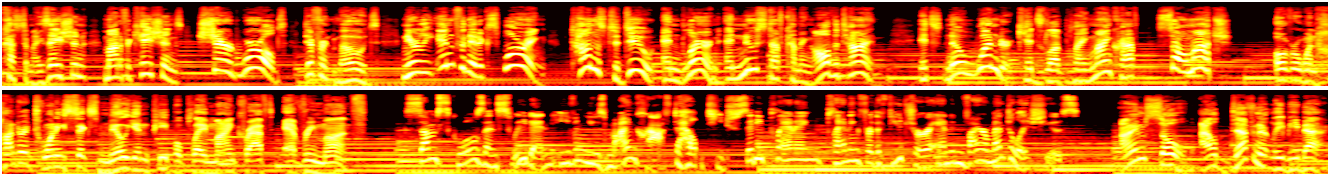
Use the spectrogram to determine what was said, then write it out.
customization, modifications, shared worlds, different modes, nearly infinite exploring, tons to do and learn, and new stuff coming all the time. It's no wonder kids love playing Minecraft so much. Over 126 million people play Minecraft every month. Some schools in Sweden even use Minecraft to help teach city planning, planning for the future, and environmental issues. I'm sold. I'll definitely be back.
